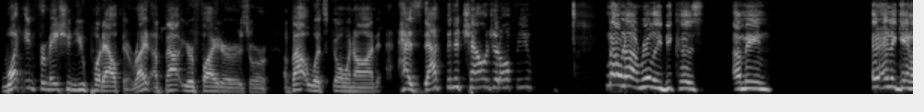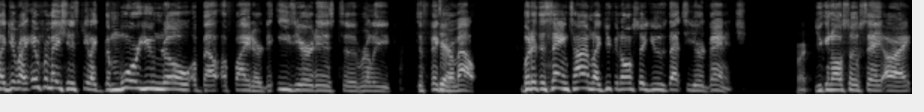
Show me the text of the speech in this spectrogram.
what information you put out there, right? About your fighters or about what's going on. Has that been a challenge at all for you? No, not really, because I mean, and, and, again, like you're right, information is key. Like the more you know about a fighter, the easier it is to really to figure yeah. them out. But at the same time, like you can also use that to your advantage. Right. You can also say, all right,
